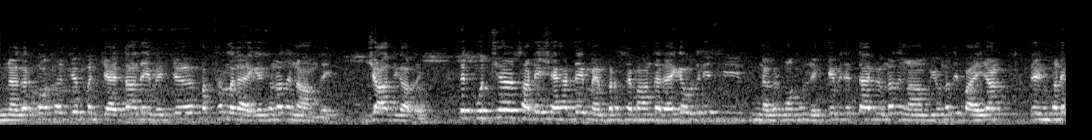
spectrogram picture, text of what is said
ਨਗਰ ਕੌਂਸਲ 'ਚ ਪੰਚਾਇਤਾਂ ਦੇ ਵਿੱਚ ਪੱਥਰ ਲਗਾਏ ਗਏ ਸੀ ਉਹਨਾਂ ਦੇ ਨਾਮ ਦੇ, ਯਾਦਗਾਰ ਦੇ। ਤੇ ਕੁਝ ਸਾਡੇ ਸ਼ਹਿਰ ਦੇ ਮੈਂਬਰ ਸਾਹਿਬਾਨ ਦਾ ਰਹਿ ਗਿਆ ਉਹਦੇ ਲਈ ਅਸੀਂ ਨਗਰ ਕੌਂਸਲ ਲਿਖ ਕੇ ਵੀ ਦਿੱਤਾ ਹੈ ਵੀ ਉਹਨਾਂ ਦੇ ਨਾਮ ਵੀ ਉਹਨਾਂ ਦੇ ਪਾਏ ਜਾਣ। ਤੇ ਸਾਡੇ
